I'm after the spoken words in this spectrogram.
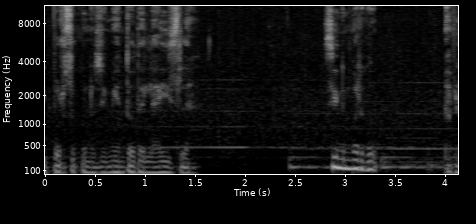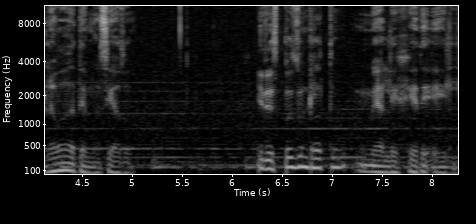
y por su conocimiento de la isla. Sin embargo, hablaba demasiado. Y después de un rato me alejé de él.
